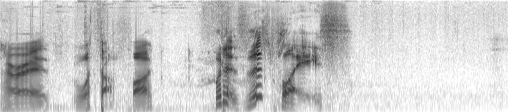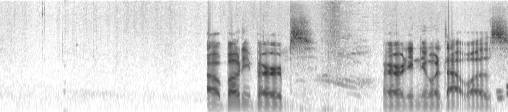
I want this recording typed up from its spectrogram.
Alright, what the fuck? What is this place? Oh, Boney Burbs. I already knew what that was.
